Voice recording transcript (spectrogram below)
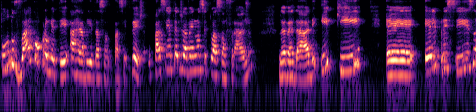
tudo vai comprometer a reabilitação do paciente. Veja, o paciente ele já vem numa situação frágil, não é verdade? E que é, ele precisa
